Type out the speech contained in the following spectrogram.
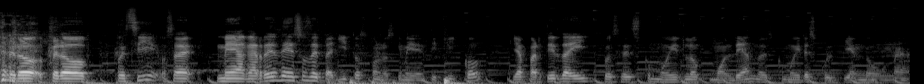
pero, pero, pues sí, o sea, me agarré de esos detallitos con los que me identifico y a partir de ahí, pues es como irlo moldeando, es como ir esculpiendo una,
